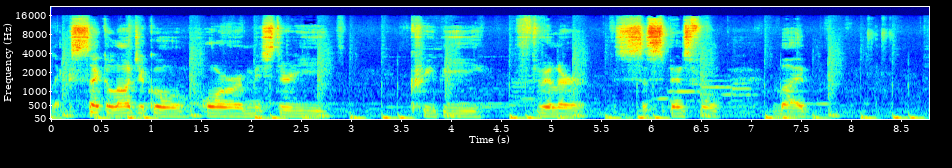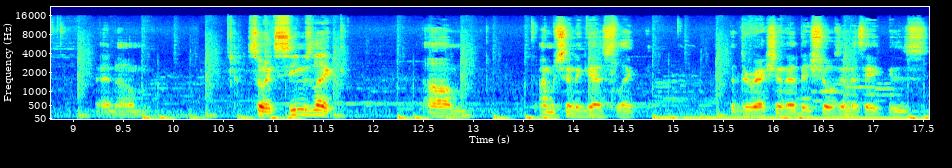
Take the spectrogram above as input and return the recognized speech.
like psychological horror mystery creepy thriller suspenseful vibe and um so it seems like um i'm just gonna guess like the direction that this show's gonna take is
